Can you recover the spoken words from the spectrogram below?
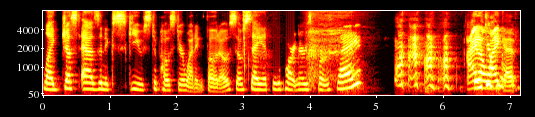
like, just as an excuse to post your wedding photos? So, say it's your partner's birthday. I don't like it.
